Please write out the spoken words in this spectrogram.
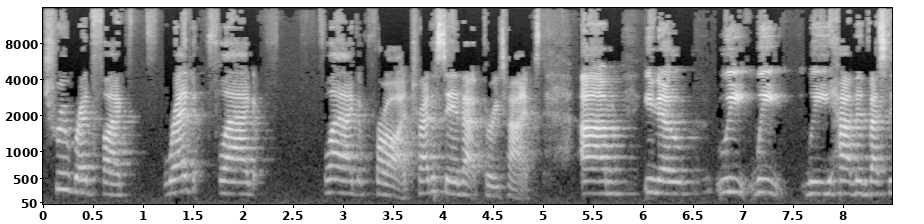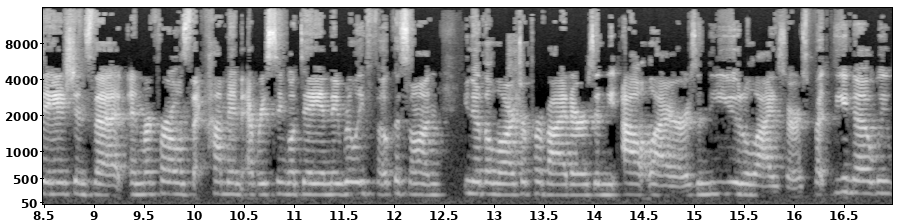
true red flag red flag flag of fraud. Try to say that three times. Um, you know, we we we have investigations that and referrals that come in every single day, and they really focus on you know the larger providers and the outliers and the utilizers. But you know, we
